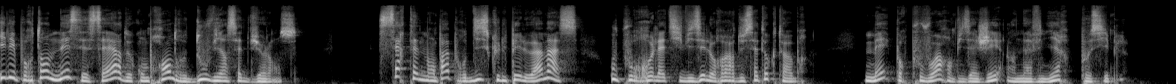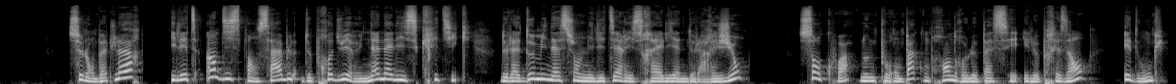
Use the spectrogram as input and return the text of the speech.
il est pourtant nécessaire de comprendre d'où vient cette violence. Certainement pas pour disculper le Hamas ou pour relativiser l'horreur du 7 octobre, mais pour pouvoir envisager un avenir possible. Selon Butler, il est indispensable de produire une analyse critique de la domination militaire israélienne de la région, sans quoi nous ne pourrons pas comprendre le passé et le présent, et donc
